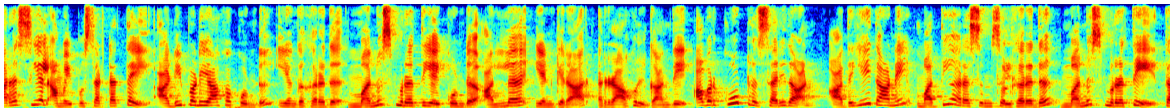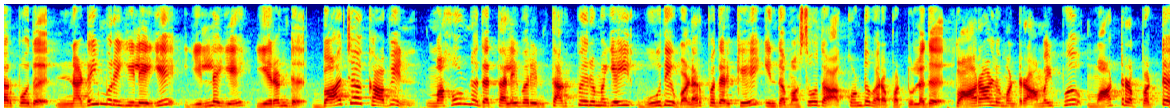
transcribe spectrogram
அரசியல் அமைப்பு சட்டத்தை அடிப்படையாக கொண்டு இயங்குகிறது. மனுஸ்மிருதியை கொண்டு அல்ல என்கிறார் ராகுல் காந்தி. அவர் கூற்று சரிதான். அதையே தானே மத்திய அரசும் சொல்கிறது. மனுஸ்மிருதி தற்போது நடைமுறையிலேயே இல்லையே. இரண்டு பாஜகவின் மகோன்னத தலைவரின் தற்பெருமையை ஊதி வளர்ப்பதற்கே இந்த மசோதா கொண்டு வரப்பட்டுள்ளது. பாராளுமன்ற அமைப்பு மாற்றப்பட்டு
